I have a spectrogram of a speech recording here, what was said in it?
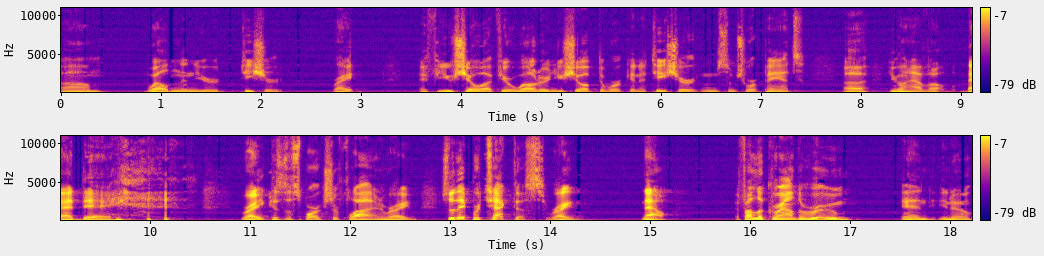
um, welding in your t-shirt, right? If you show up, if you're a welder and you show up to work in a t-shirt and some short pants, uh, you're gonna have a bad day, right? Because the sparks are flying, right? So they protect us, right? Now, if I look around the room and you know,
